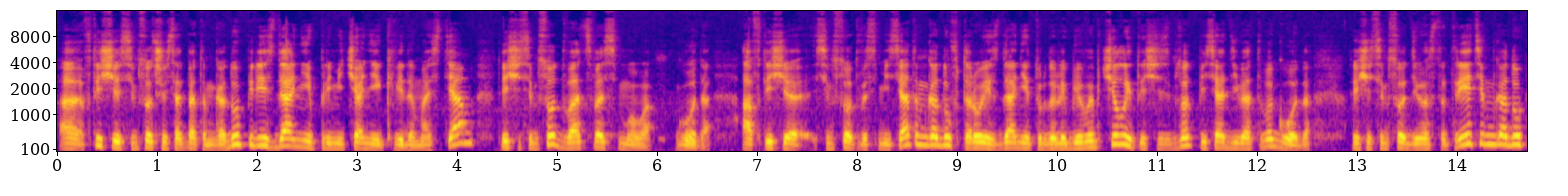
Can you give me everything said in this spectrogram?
в 1765 году переиздание примечаний к ведомостям 1728 года, а в 1780 году второе издание «Трудолюбивой пчелы» 1759 года, в 1793 году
